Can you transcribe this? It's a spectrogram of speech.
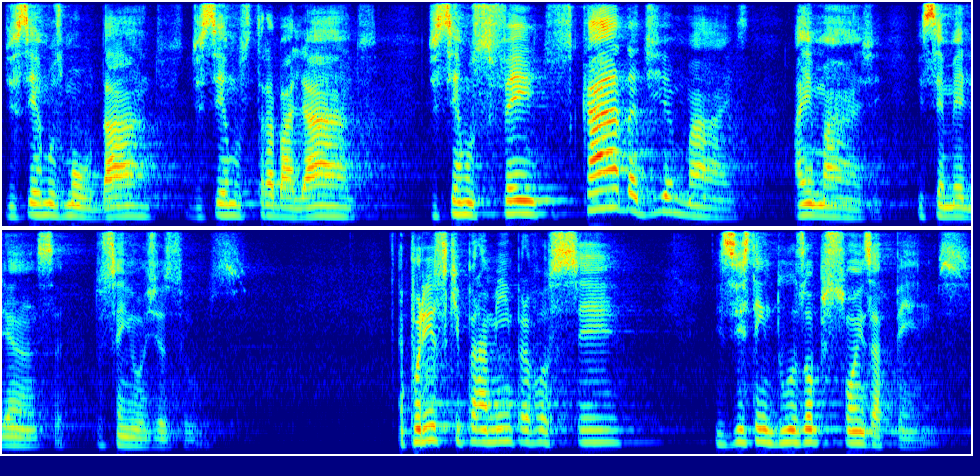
de sermos moldados, de sermos trabalhados, de sermos feitos cada dia mais à imagem e semelhança do Senhor Jesus. É por isso que para mim e para você existem duas opções apenas.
